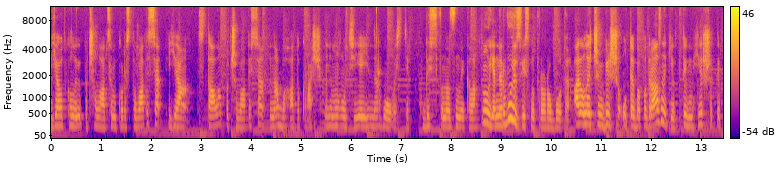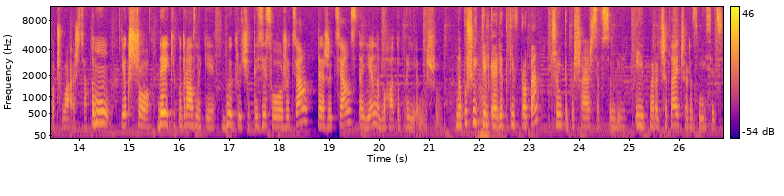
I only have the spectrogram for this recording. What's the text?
я от коли почала цим користуватися, я стала почуватися набагато краще. Нема цієї нервовості. Кудись вона зникла. Ну я нервую, звісно, про роботу, але чим більше у тебе подразників, тим гірше ти почуваєшся. Тому, якщо деякі подразники виключити зі свого життя, те життя стає набагато приємнішим. Напиши кілька рядків про те, чим ти пишаєшся в собі, і перечитай через місяць.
